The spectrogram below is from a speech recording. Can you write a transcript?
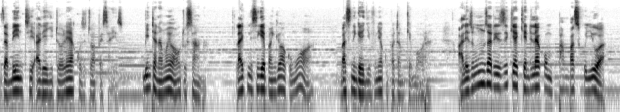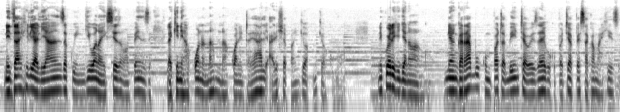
za binti aliyejitolea kuzitoa pesa hizo. Binti ana moyo wa utu sana. Laiti nisingepangiwa kumwoa, basi ningelijivunia kupata mke bora, alizungumza Riziki akiendelea kumpamba. Sikujua ni dhahiri alianza kuingiwa na hisia za mapenzi, lakini hakuwa na namna, kwani tayari alishapangiwa mke wa kumwoa. Ni kweli kijana wangu, ni angarabu kumpata binti awezaye kukupatia pesa kama hizi.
